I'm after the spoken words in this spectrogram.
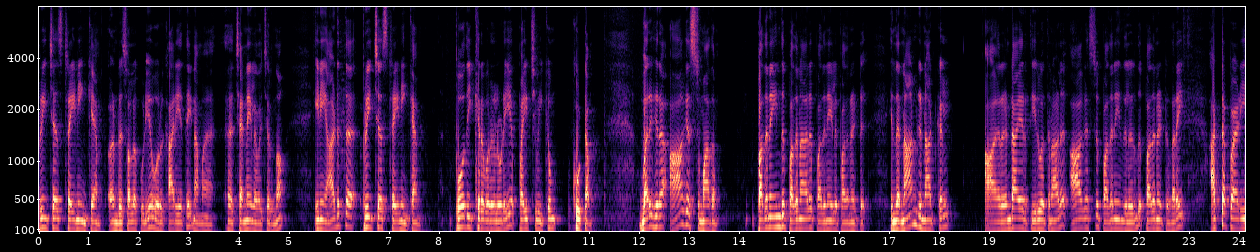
ப்ரீச்சர்ஸ் ட்ரைனிங் கேம்ப் என்று சொல்லக்கூடிய ஒரு காரியத்தை நம்ம சென்னையில் வச்சுருந்தோம். இனி அடுத்த ப்ரீச்சர்ஸ் ட்ரைனிங் கேம்ப் போதிக்கிறவர்களுடைய பயிற்றுவிக்கும் கூட்டம். வருகிற ஆகஸ்ட் மாதம் பதினைந்து பதினாறு பதினேழு பதினெட்டு இந்த நான்கு நாட்கள் ரெண்டாயிரத்தி இருபத்தி நாலு ஆகஸ்ட் பதினைந்திலிருந்து பதினெட்டு வரை அட்டப்பாடி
